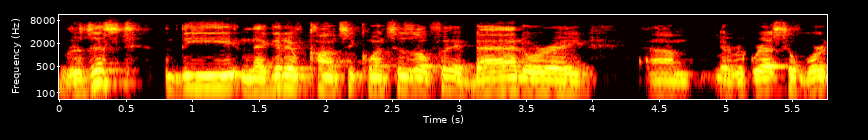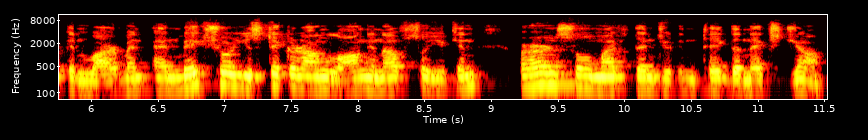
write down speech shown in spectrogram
resist the negative consequences of a bad or a, um, a, regressive work environment, and make sure you stick around long enough so you can earn so much that you can take the next jump.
